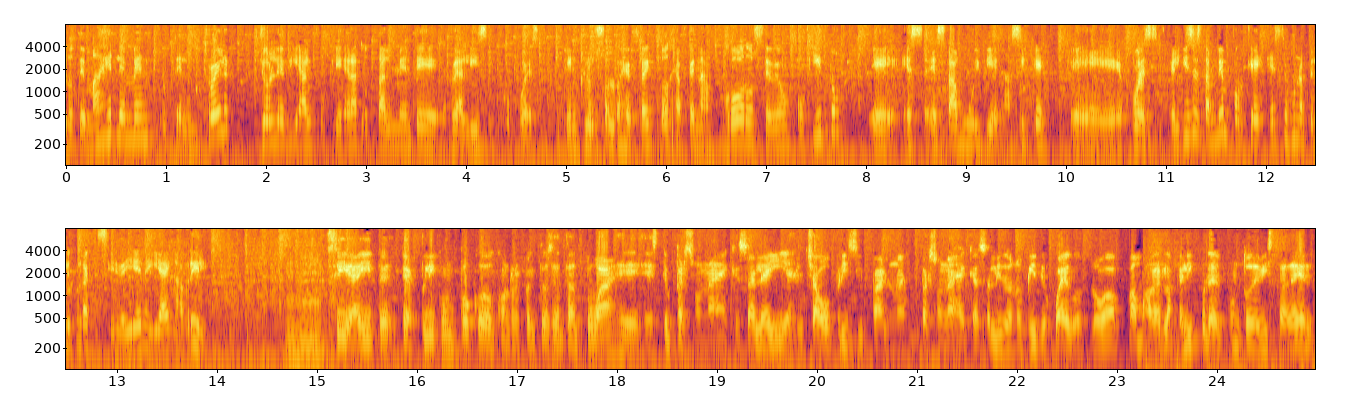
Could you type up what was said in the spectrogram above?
los, demás elementos del trailer yo le vi algo que era totalmente realístico, pues incluso los efectos que apenas Goro se ve un poquito, eh, es, está muy bien, así que eh, pues felices también porque esta es una película que se viene ya en abril. Sí, ahí te, te, explico un poco con respecto a ese tatuaje. Este personaje que sale ahí es el chavo principal, no es un personaje que ha salido en los videojuegos. Lo, vamos a ver la película desde el punto de vista de él.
